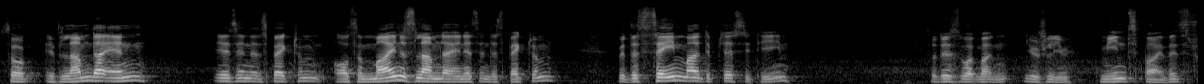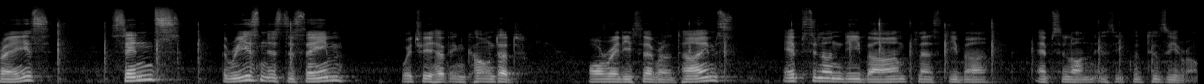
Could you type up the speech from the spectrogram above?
So if lambda n is in the spectrum, also minus lambda n is in the spectrum with the same multiplicity. So this is what one usually means by this phrase. Since the reason is the same, which we have encountered already several times, epsilon d bar plus d bar epsilon is equal to zero.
